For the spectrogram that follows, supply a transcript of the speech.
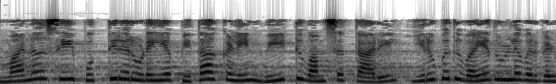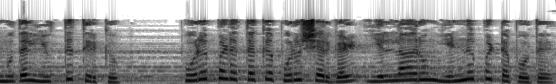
மனாசே புத்திரருடைய பிதாக்களின் வீட்டு வம்சத்தாரில் இருபது வயதுள்ளவர்கள் முதல் யுத்தத்திற்கு புறப்படத்தக்க புருஷர்கள் எல்லாரும் எண்ணப்பட்ட போது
